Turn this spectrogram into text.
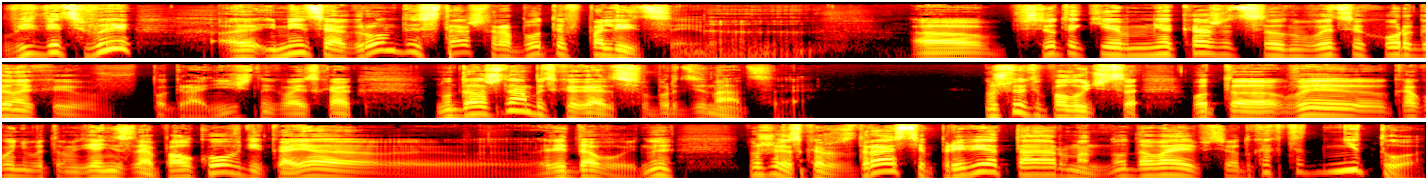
Вы, ведь вы э, имеете огромный стаж работы в полиции. Да, да. Э, все-таки, мне кажется, в этих органах и в пограничных войсках, ну, должна быть какая-то субординация. Ну что это получится? Вот э, вы какой-нибудь там, я не знаю, полковник, а я э, рядовой. Ну, ну что я скажу? Здрасте, привет, Арман, ну давай все. Ну как-то не то.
